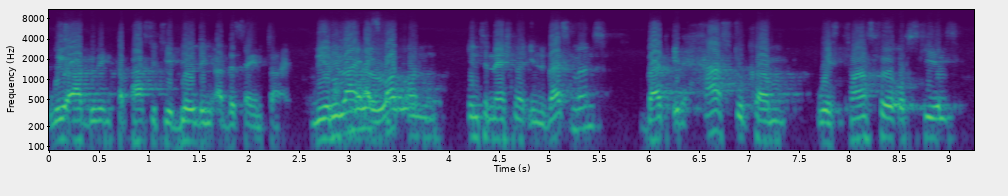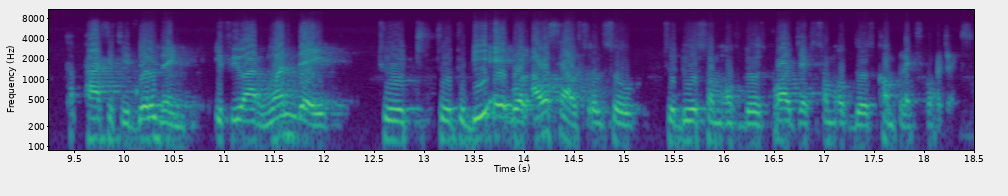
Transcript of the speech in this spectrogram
we are doing capacity building at the same time. We rely a lot on international investments, but it has to come with transfer of skills, capacity building, if you are one day to, to, to be able ourselves also to do some of those projects, some of those complex projects.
